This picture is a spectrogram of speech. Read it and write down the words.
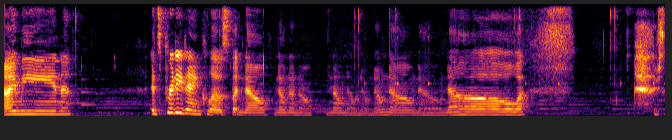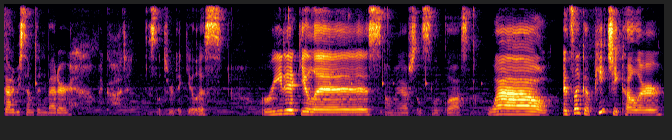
I mean, it's pretty dang close, but no, no, no, no, no, no, no, no, no, no, no. There's got to be something better. Oh my god, this looks ridiculous. Ridiculous. Oh my gosh, this lip gloss. Wow. It's like a peachy color,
